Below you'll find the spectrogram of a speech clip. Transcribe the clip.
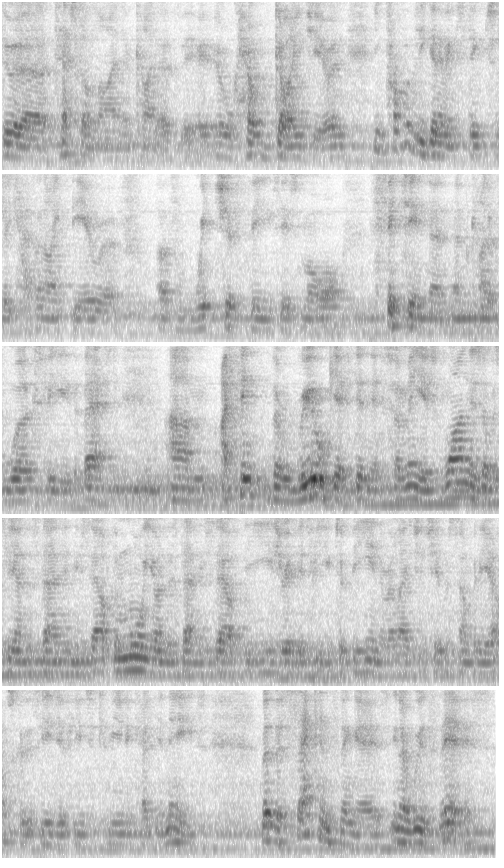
do a test online and kind of it, it will help guide you, and you're probably going to instinctually have an idea of of which of these is more fitting and, and kind of works for you the best. Um, I think the real gift in this for me is one is obviously understanding yourself. The more you understand yourself, the easier it is for you to be in a relationship with somebody else because it's easier for you to communicate your needs. But the second thing is, you know, with this,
